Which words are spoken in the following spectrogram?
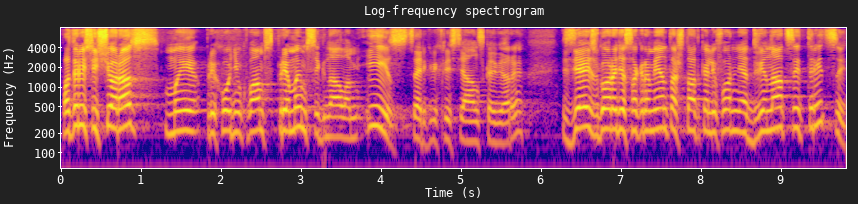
Повторюсь еще раз, мы приходим к вам с прямым сигналом из Церкви Христианской Веры. Здесь, в городе Сакраменто, штат Калифорния, 12.30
